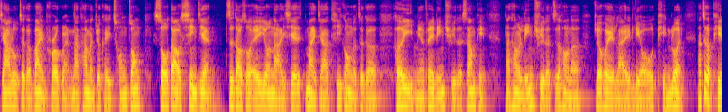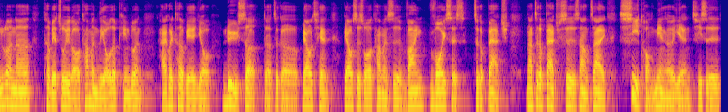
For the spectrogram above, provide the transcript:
加入这个 Vine Program，那他们就可以从中收到信件。知道说，诶，有哪一些卖家提供了这个可以免费领取的商品？那他们领取了之后呢，就会来留评论。那这个评论呢，特别注意喽，他们留的评论还会特别有绿色的这个标签，标示说他们是 Vine Voices 这个 badge。那这个 batch 事实上在系统面而言，其实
